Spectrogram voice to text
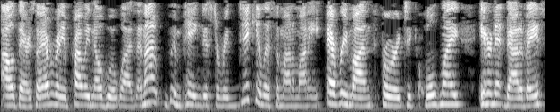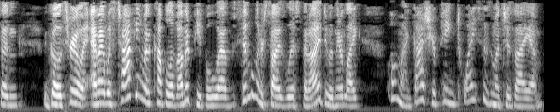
out there. So everybody probably know who it was. And I've been paying just a ridiculous amount of money every month for to hold my internet database and go through it. And I was talking with a couple of other people who have similar size lists that I do and they're like, Oh my gosh, you're paying twice as much as I am.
